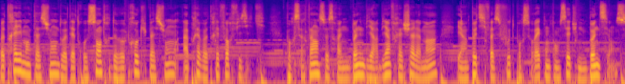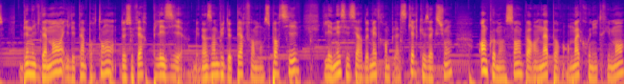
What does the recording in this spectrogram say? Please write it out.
Votre alimentation doit être au centre de vos préoccupations après votre effort physique. Pour certains, ce sera une bonne bière bien fraîche à la main et un petit fast-food pour se récompenser d'une bonne séance. Bien évidemment, il est important de se faire plaisir, mais dans un but de performance sportive, il est nécessaire de mettre en place quelques actions en commençant par un apport en macronutriments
